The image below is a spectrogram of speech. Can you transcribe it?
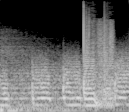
Thank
